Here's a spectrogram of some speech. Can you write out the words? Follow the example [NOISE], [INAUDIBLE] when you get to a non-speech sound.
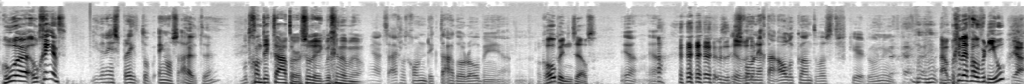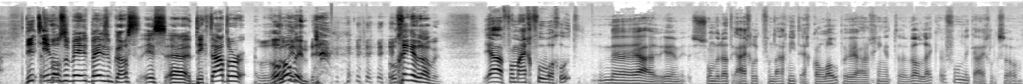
Hoe, eh, hoe ging het? Iedereen spreekt het op Engels uit, hè? Moet gewoon dictator. Sorry, ik begin opnieuw. Ja, het is eigenlijk gewoon dictator Robin, ja. Robin zelfs. Ja, ja. [LAUGHS] dus gewoon echt aan alle kanten was het verkeerd, hoor niet? [LAUGHS] Nou, begin even overnieuw. Ja. Dit In was- onze be- bezemkast is eh, dictator Robin. [LAUGHS] hoe ging het, Robin? Ja, voor mijn gevoel wel goed. Eh, ja, zonder dat ik eigenlijk vandaag niet echt kan lopen, ja, ging het wel lekker, vond ik eigenlijk zo.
